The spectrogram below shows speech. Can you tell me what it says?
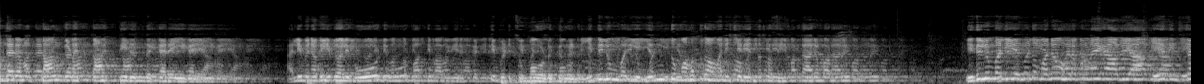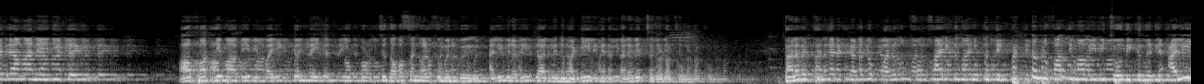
അതരം താങ്കളെ കാത്തിരുന്ന് കരയുകയാണ്. അലിബിൻ അബീദ് താലിബ് ഓടി വന്ന് ഫാത്തിമ ബീവിനെ കെട്ടിപ്പിടിച്ച് ഉമ്മ കൊടുക്കുന്നുണ്ട്. ഇതിലും വലിയ എന്ത് മഹത്വ മനുഷ്യർ ഇന്നത്തെ സിനിമക്കാരൻ പറഞ്ഞു. ഇതിലും വലിയ എന്ത് മനോഹര പ്രണയകാവ്യ ഏത് ഇൻസ്റ്റഗ്രാമാണ് എഴുതിയിട്ട്? ആ ഫാത്തിമ ബീവി മരിക്കുന്നതിന് കുറച്ച് ദിവസങ്ങൾക്ക് മുൻപ് അലിബിൻ അബീദ് താലിബിന്റെ മടിയിൽ ഇങ്ങനെ തലവെച്ച് കിടക്കും. തലവെച്ച് ഇങ്ങനെ കിടന്ന് പലതും സംസാരിക്കുന്ന കൂട്ടത്തിൽ പെട്ടെന്ന് ഫാത്തിമ ബീവി ചോദിക്കുന്നുണ്ട് അലി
